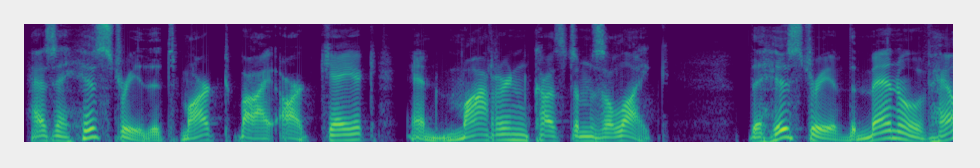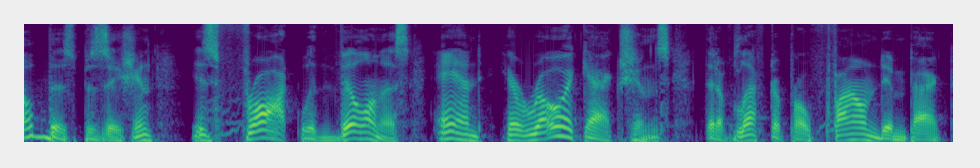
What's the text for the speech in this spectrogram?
has a history that's marked by archaic and modern customs alike. The history of the men who have held this position is fraught with villainous and heroic actions that have left a profound impact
